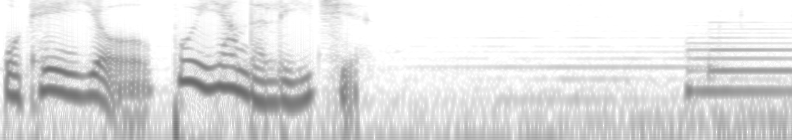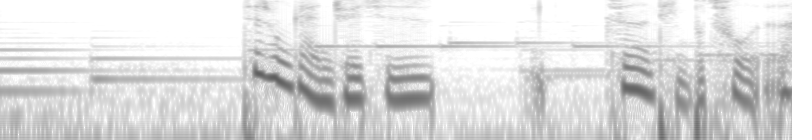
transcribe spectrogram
我可以有不一样的理解。这种感觉其实真的挺不错的。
